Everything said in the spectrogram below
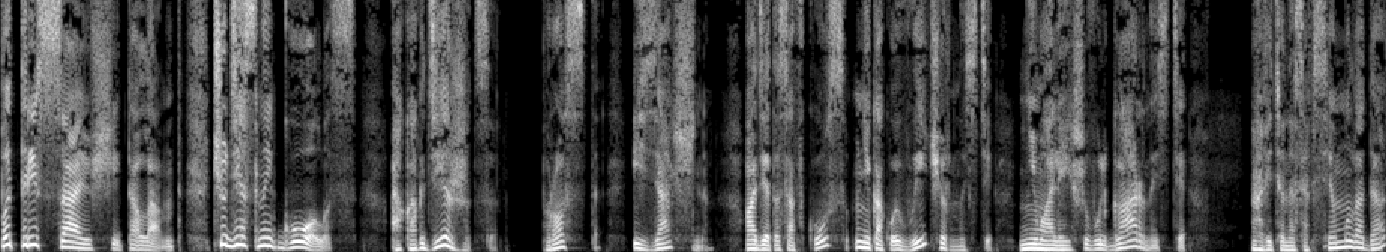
Потрясающий талант, чудесный голос. А как держится? Просто, изящно, одета со вкусом, никакой вычурности, ни малейшей вульгарности. А ведь она совсем молода.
